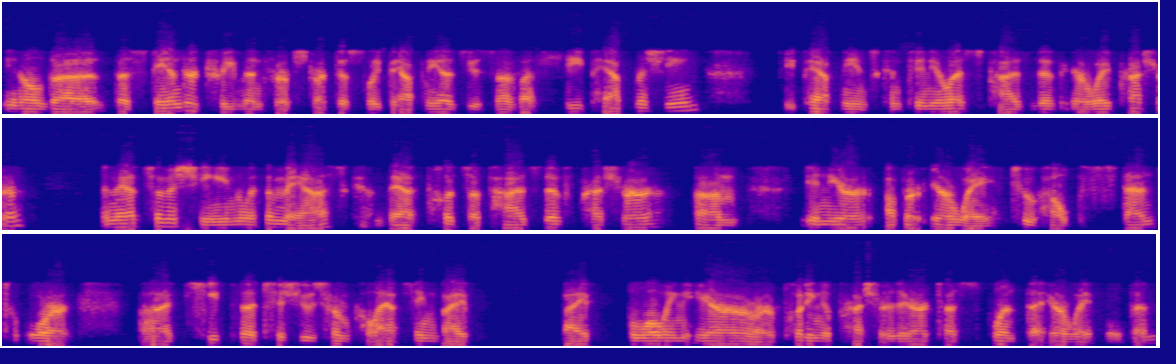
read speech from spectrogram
you know, the the standard treatment for obstructive sleep apnea is use of a CPAP machine. CPAP means continuous positive airway pressure, and that's a machine with a mask that puts a positive pressure um, in your upper airway to help stent or uh, keep the tissues from collapsing by by blowing air or putting a pressure there to splint the airway open.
